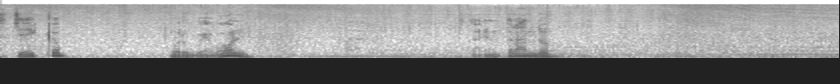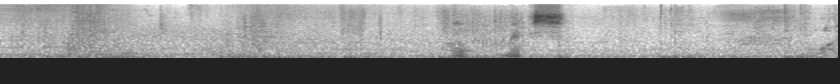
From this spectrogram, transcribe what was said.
Es Jacob por huevón. Están entrando. Oh, Max. One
